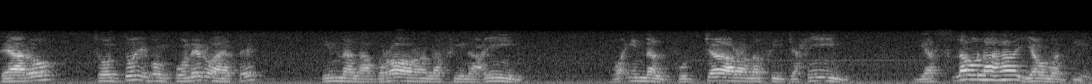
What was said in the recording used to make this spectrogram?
তেরো চোদ্দ এবং পনেরো আয়াতে, ইন্নাল আবরার আলাফি নাঈম ওয়া ইন্নাল ফুজ্জার আলাফি জাহিম ইয়াসলাউনাহা ইয়াউমাদ্দিন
